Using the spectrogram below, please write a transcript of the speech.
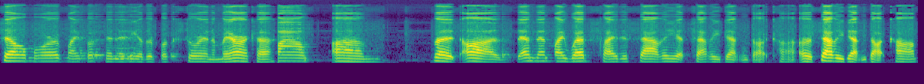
sell more of my book than any other bookstore in America. Wow. Um, but uh, and then my website is Sally at SallyDenton.com or SallyDenton.com,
